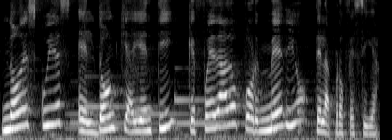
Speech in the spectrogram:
No descuides el don que hay en ti, que fue dado por medio de la profecía,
